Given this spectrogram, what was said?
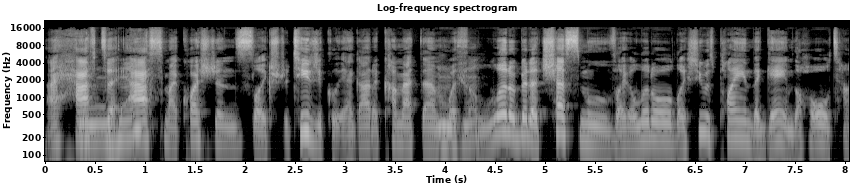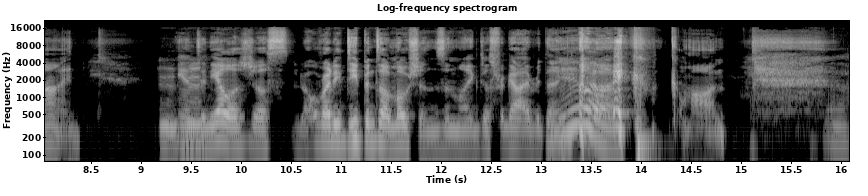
I have Mhm. to ask my questions like strategically. I got to come at them with a Mhm. little bit of chess move, like a little like she was playing the game the whole time. And Mhm. Daniela's just already deep into emotions and like just forgot everything. Yeah. like, come on. Ugh.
